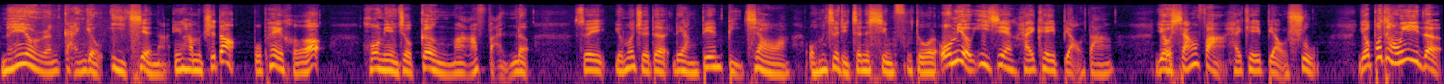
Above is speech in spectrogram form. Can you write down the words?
没有人敢有意见呐、因为他们知道不配合，后面就更麻烦了。所以有没有觉得两边比较啊？我们这里真的幸福多了。我们有意见还可以表达，有想法还可以表述，有不同意的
